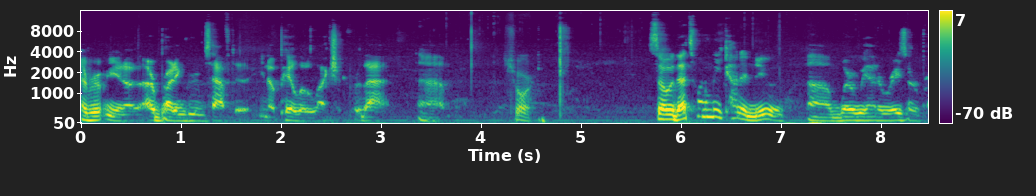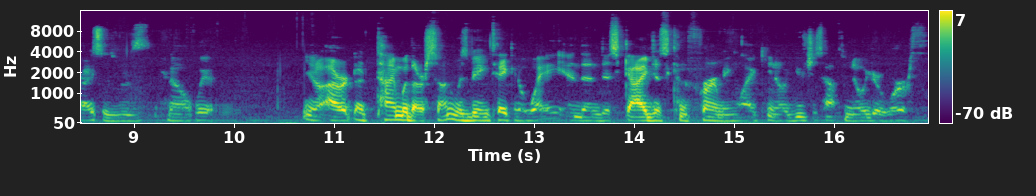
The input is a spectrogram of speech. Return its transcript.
every you know, our bride and grooms have to you know pay a little extra for that. Um, sure. so that's when we kind of knew um, where we had to raise our prices was you know we you know our, our, time with our son was being taken away and then this guy just confirming like you know you just have to know your worth.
